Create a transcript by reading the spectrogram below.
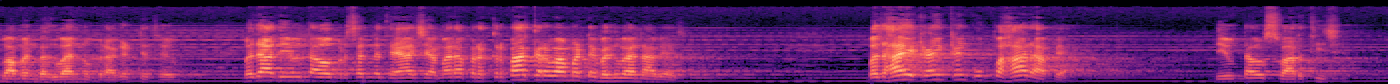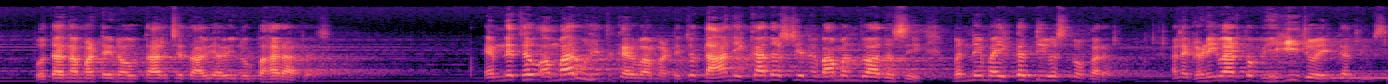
વામન ભગવાનનું પ્રાગટ્ય થયું. બધા દેવતાઓ પ્રસન્ન થયા છે. અમારા પર કૃપા કરવા માટે ભગવાન આવ્યા છે. બધાએ કંઈક કંઈક ઉપહાર આપ્યા. દેવતાઓ સ્વાર્થી છે. પોતાના માટેનો અવતાર છે તો આવી આવીને ઉપહાર આપે છે. એમને થયું અમારું હિત કરવા માટે. જો દાન એકાદશી અને વામન દ્વાદશી, બંનેમાં એક જ દિવસનો ફરક. અને ઘણીવાર તો ભેગી જો એક જ દિવસે.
